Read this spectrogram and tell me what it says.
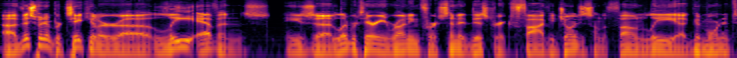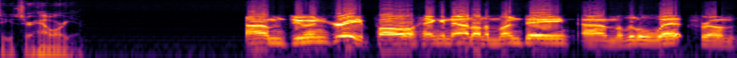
Uh, this one in particular, uh, Lee Evans. He's a libertarian running for Senate District 5. He joins us on the phone. Lee, uh, good morning to you, sir. How are you? I'm doing great, Paul. Hanging out on a Monday. I'm a little wet from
